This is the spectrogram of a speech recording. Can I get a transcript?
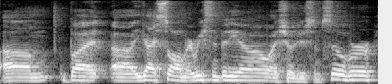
Um, but uh, you guys saw in my recent video, I showed you some silver,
